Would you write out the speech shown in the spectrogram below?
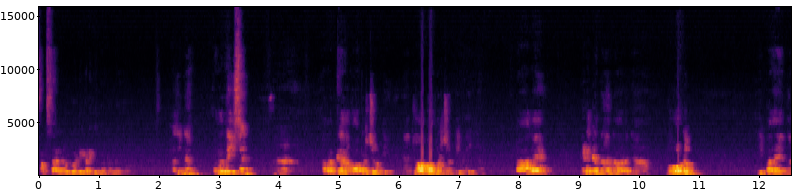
സംസ്ഥാനങ്ങൾക്ക് വേണ്ടി കളിക്കുന്നുണ്ടെന്ന്. അതിന് ഒരു റീസൺ അവർക്ക് ഓപ്പർച്യൂണിറ്റി ജോബ് ഓപ്പർച്യൂണിറ്റി ഇല്ല. അപ്പൊ ആകെ എടുക്കുന്നതെന്ന് പറഞ്ഞാൽ ബോർഡും ഈ പറയുന്ന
